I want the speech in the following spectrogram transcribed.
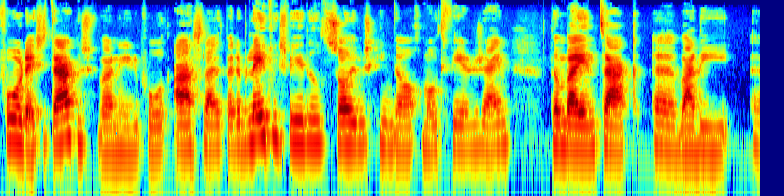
voor deze taak, dus wanneer hij bijvoorbeeld aansluit bij de belevingswereld, zal hij misschien wel gemotiveerder zijn dan bij een taak uh, waar hij uh,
